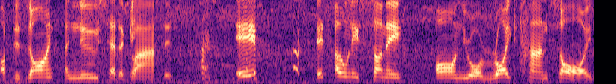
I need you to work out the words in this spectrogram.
I've designed a new set of glasses. if it's only sunny on your right hand side,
